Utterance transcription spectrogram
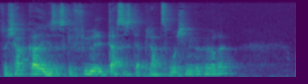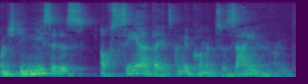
So, ich habe gerade dieses Gefühl, das ist der Platz, wo ich hingehöre. Und ich genieße das auch sehr, da jetzt angekommen zu sein. Und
